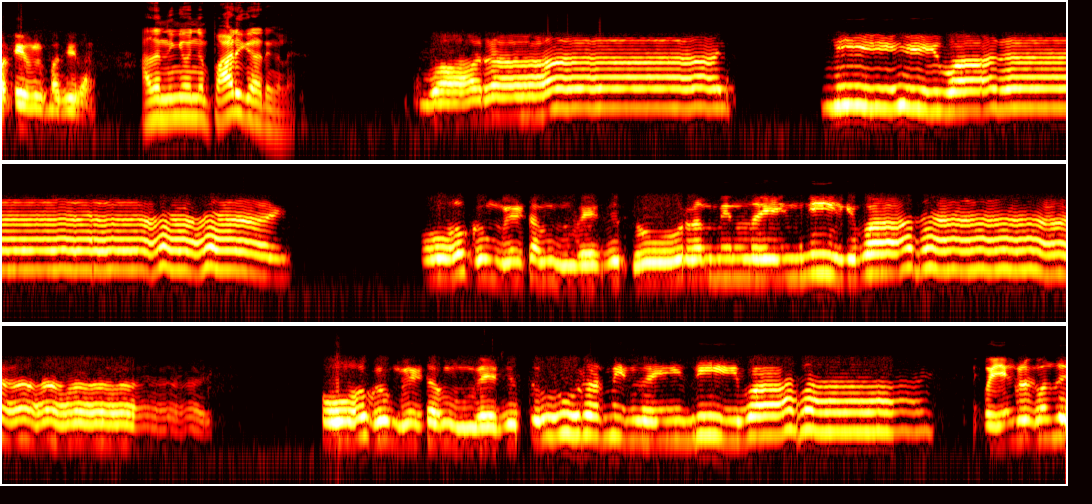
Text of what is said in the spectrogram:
ரசிகர்கள் மத்தியில. அதை நீங்கள் கொஞ்சம் பாடி காட்டுங்களேன். வாராய் நீ வாராய். போகும் இடம் வெகு தூரம் இல்லை நீ வாராய். போகும் இடம் வெகு தூரம் இல்லை நீ வாராய். இப்போ எங்களுக்கு வந்து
